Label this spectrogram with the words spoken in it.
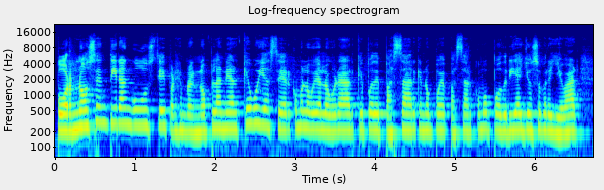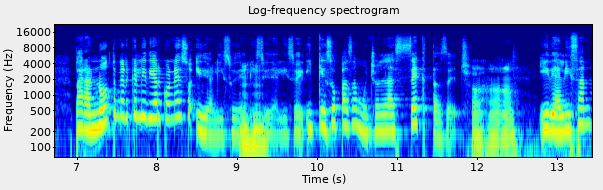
por no sentir angustia y por ejemplo no planear qué voy a hacer, cómo lo voy a lograr, qué puede pasar, qué no puede pasar, cómo podría yo sobrellevar, para no tener que lidiar con eso, idealizo, idealizo, idealizo. Y que eso pasa mucho en las sectas, de hecho. Ajá idealizan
